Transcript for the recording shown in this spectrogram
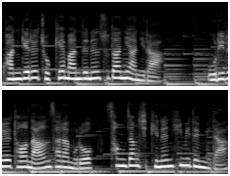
관계를 좋게 만드는 수단이 아니라 우리를 더 나은 사람으로 성장시키는 힘이 됩니다.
